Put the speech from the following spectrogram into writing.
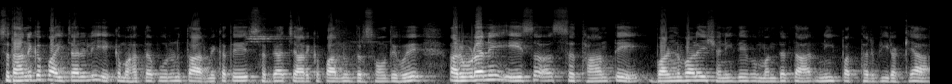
ਸਥਾਨਕ ਭਾਈਚਾਰੇ ਲਈ ਇੱਕ ਮਹੱਤਵਪੂਰਨ ਧਾਰਮਿਕ ਅਤੇ ਸੱਭਿਆਚਾਰਕ ਪਲ ਨੂੰ ਦਰਸਾਉਂਦੇ ਹੋਏ ਅਰੋੜਾ ਨੇ ਇਸ ਸਥਾਨ ਤੇ ਬਣਨ ਵਾਲੇ ਸ਼ਨੀਦੇਵ ਮੰਦਿਰ ਦਾ ਨੀਂਹ ਪੱਥਰ ਵੀ ਰੱਖਿਆ।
